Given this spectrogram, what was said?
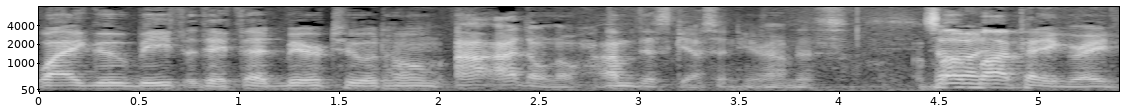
wagyu beef that they fed beer to at home, I, I don't know. I'm just guessing here. I'm just above So- my pay grade.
